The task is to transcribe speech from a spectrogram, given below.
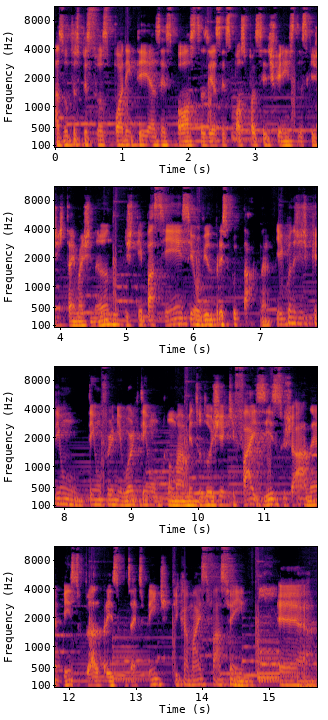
as outras pessoas podem ter as respostas e as respostas podem ser diferentes das que a gente está imaginando, a gente tem paciência e ouvido para escutar, né? E aí, quando a gente cria um, tem um framework, tem um, uma metodologia que faz isso já, né, bem estruturada para isso com design sprint, fica mais fácil ainda. É,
